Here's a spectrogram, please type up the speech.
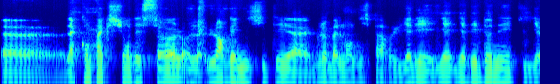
la compaction des sols, l'organicité a globalement disparu. Il y a des, données qui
